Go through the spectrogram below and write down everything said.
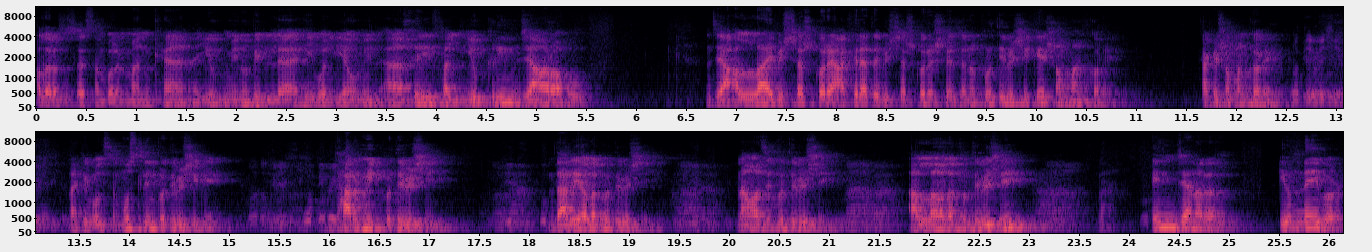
আল্লাহ রাসুল ইসলাম বলেন মান খানা ইউমিনু বিল্লাহি ওয়াল ইয়াউমিল আখিরি ফালইউকরিম জারাহু। যে আল্লাহ বিশ্বাস করে আখেরাতে বিশ্বাস করে সে যেন প্রতিবেশীকে সম্মান করে। কাকে সম্মান করে? প্রতিবেশীকে। নাকি বলছে মুসলিম প্রতিবেশীকে? ধার্মিক প্রতিবেশী? দাড়িওয়ালা প্রতিবেশী? নামাজি প্রতিবেশী? আল্লাহওয়ালা প্রতিবেশী? না। In general your neighbour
